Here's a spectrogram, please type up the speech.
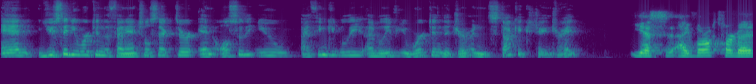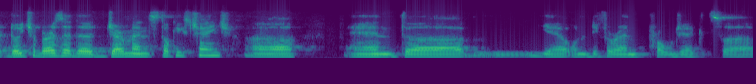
And you said you worked in the financial sector, and also that you, I think you believe, I believe you worked in the German stock exchange, right? Yes, I worked for the Deutsche Börse, the German stock exchange, uh, and uh, yeah, on different projects uh,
